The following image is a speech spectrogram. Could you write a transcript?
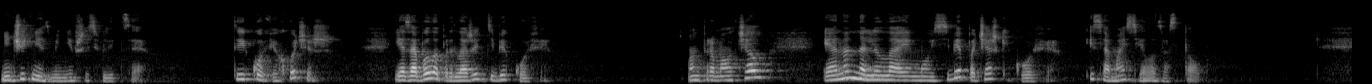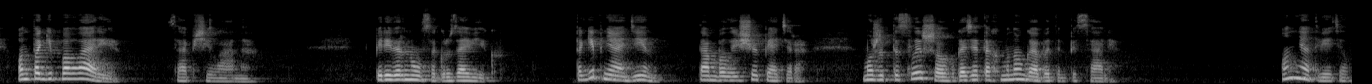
ничуть не изменившись в лице. «Ты кофе хочешь?» Я забыла предложить тебе кофе». Он промолчал, и она налила ему и себе по чашке кофе и сама села за стол. «Он погиб в аварии», — сообщила она. Перевернулся грузовик. Погиб не один, там было еще пятеро. Может, ты слышал, в газетах много об этом писали. Он не ответил.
